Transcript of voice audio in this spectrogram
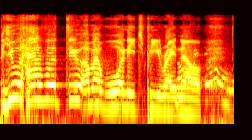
You have one too? I'm at 1 HP right No, now. I don't.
